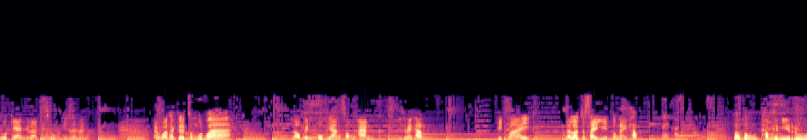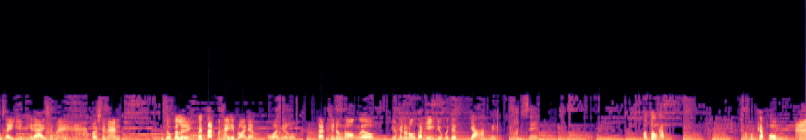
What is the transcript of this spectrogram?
ตัวแกนกระดาษทิชชู่แบบนี้ใช่ไหมแต่ว่าถ้าเกิดสมมุติว่าเราเป็นโฟมยางสองอันอย่างนี้ใช่ไหมครับ ปิดไว้แล้วเราจะใส่เหรียญตรงไหนครับ เราต้องทำให้มีรูใส่เหรียญให้ได้ใช่ไหมอ่าเพราะฉะนั้นพี่โตก็เลยไปตัดมาให้เรียบร้อยแล้ว เพราะว่าเดี๋ยวตัดให้น้องๆ แล้ว เดี๋ยวให้น้องๆ ตัดเองเดี๋ยวมันจะยากไงอันเส้นขอโตครับ ขอบคุณครับผม อ่า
